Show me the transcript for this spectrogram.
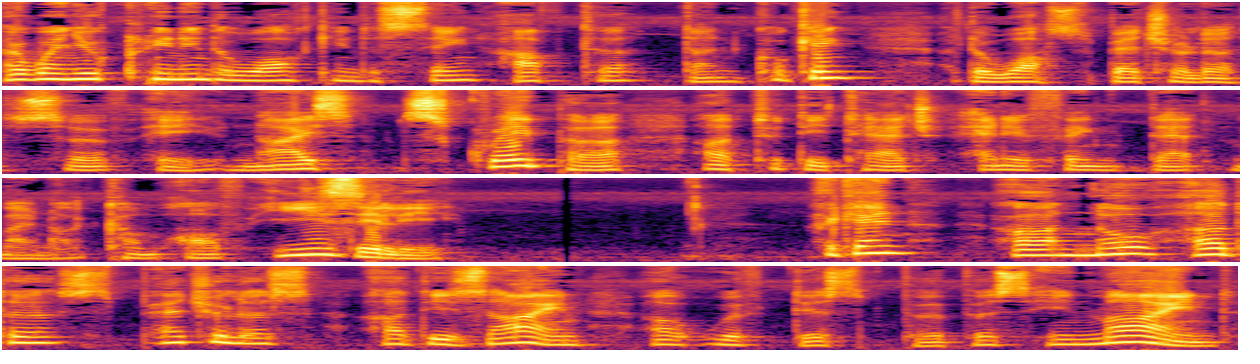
And when you're cleaning the wok in the sink after done cooking, the wok spatula serves a nice scraper uh, to detach anything that might not come off easily. Again, uh, no other spatulas are designed uh, with this purpose in mind.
